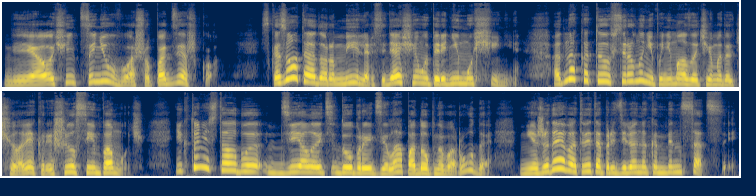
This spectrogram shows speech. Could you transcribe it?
«Я очень ценю вашу поддержку», — сказал Теодор Миллер, сидящему перед ним мужчине. Однако Тео все равно не понимал, зачем этот человек решился им помочь. Никто не стал бы делать добрые дела подобного рода, не ожидая в ответ определенной компенсации.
